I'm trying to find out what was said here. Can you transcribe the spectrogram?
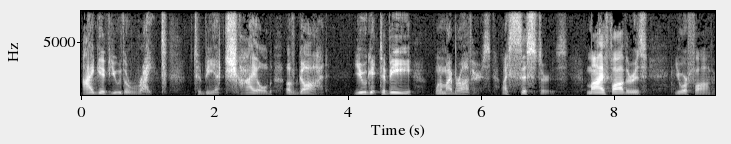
I give you the right to be a child of God. You get to be one of my brothers, my sisters. My father is your father.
